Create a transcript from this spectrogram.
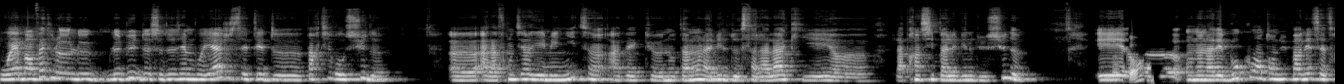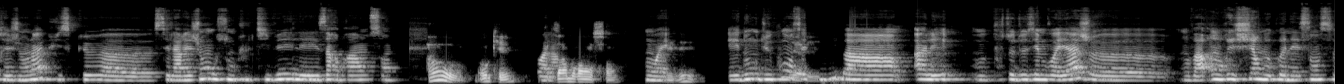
Ouais, bah en fait, le, le, le, but de ce deuxième voyage, c'était de partir au sud, à la frontière yéménite, avec euh, notamment la ville de Salala, qui est euh, la principale ville du sud. Et on en avait beaucoup entendu parler de cette région-là, puisque c'est la région où sont cultivés les arbres à encens. Oh, ok. Les arbres à encens. Ouais. Et donc du coup, on s'est dit, bah, allez, pour ce deuxième voyage, on va enrichir nos connaissances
